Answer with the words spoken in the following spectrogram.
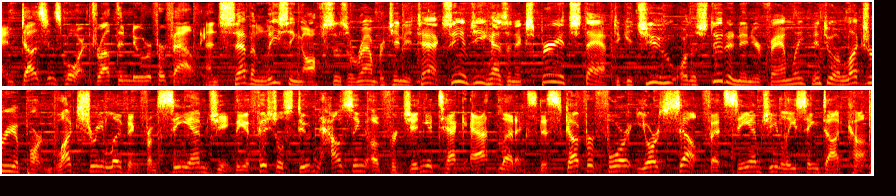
and dozens more throughout the New River Valley. And seven leasing offices around Virginia Tech. CMG has an experienced staff to get you or the student in your family into a luxury apartment. Luxury living from CMG, the official student housing of Virginia Tech Athletics. Discover for yourself at cmgleasing.com.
